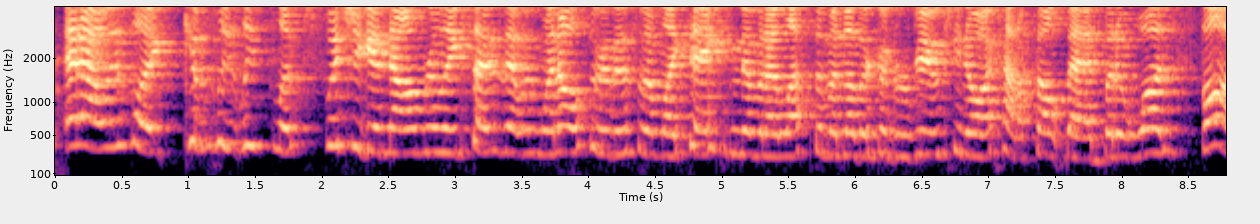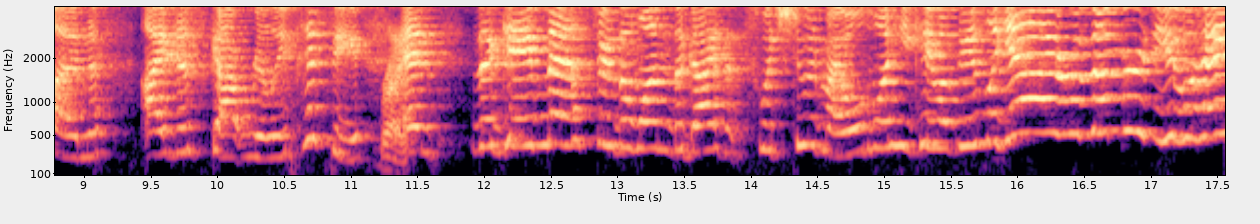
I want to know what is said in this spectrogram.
and I was like completely flipped switch again. Now I'm really excited that we went all through this, and I'm like thanking them, and I left them another good review because you know I kind of felt bad, but it was fun. I just got really pissy. Right. And the game master, the one, the guy that switched to it, my old one, he came up to me. He's like, "Yeah, I remembered you. Hey,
